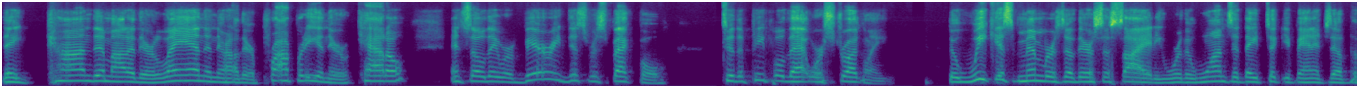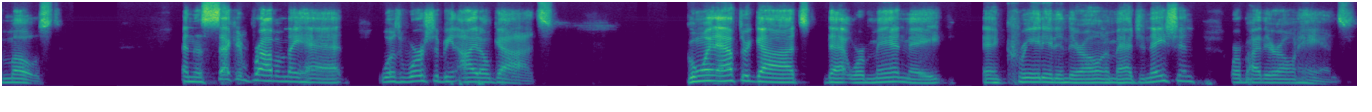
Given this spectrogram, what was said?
They conned them out of their land and out of their property and their cattle. And so they were very disrespectful to the people that were struggling. The weakest members of their society were the ones that they took advantage of the most. And the second problem they had was worshiping idol gods, going after gods that were man made and created in their own imagination or by their own hands.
